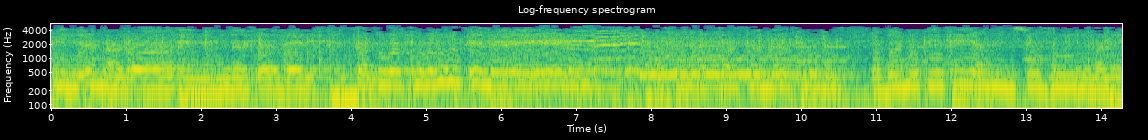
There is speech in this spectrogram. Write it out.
සිය නගා එන්නට බැරි කටුවක් කලේ අසුරවසන සුදු ඔබ නොති සියන් සුදු මලේ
